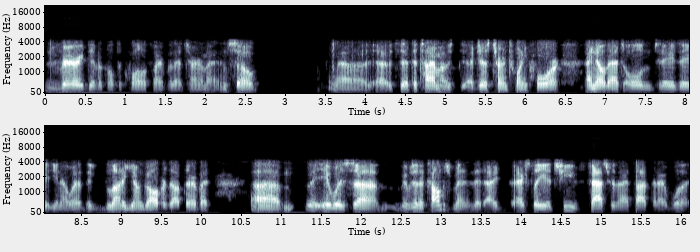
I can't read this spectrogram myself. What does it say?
very difficult to qualify for that tournament, and so uh, at the time I was I just turned 24. I know that's old in today's you know a lot of young golfers out there, but um, it was uh, it was an accomplishment that I actually achieved faster than I thought that I would.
